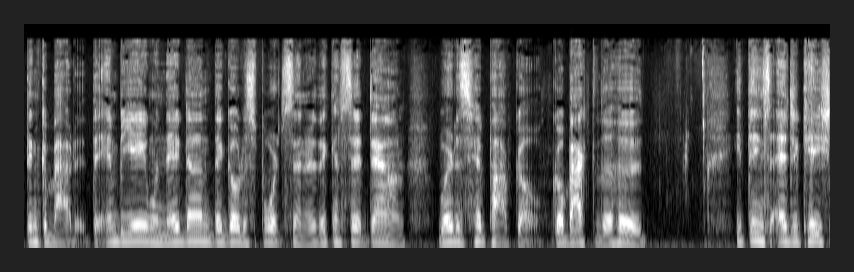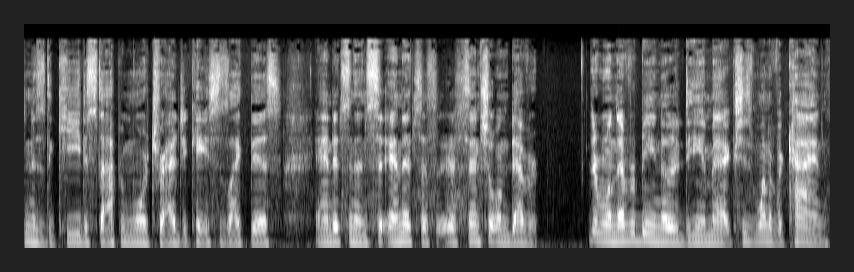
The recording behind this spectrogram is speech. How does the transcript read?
Think about it. The NBA, when they're done, they go to SportsCenter. They can sit down. Where does hip hop go? Go back to the hood He thinks education is the key to stopping more tragic cases like this, and it's an and it's an essential endeavor. There will never be another DMX. He's one of a kind.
